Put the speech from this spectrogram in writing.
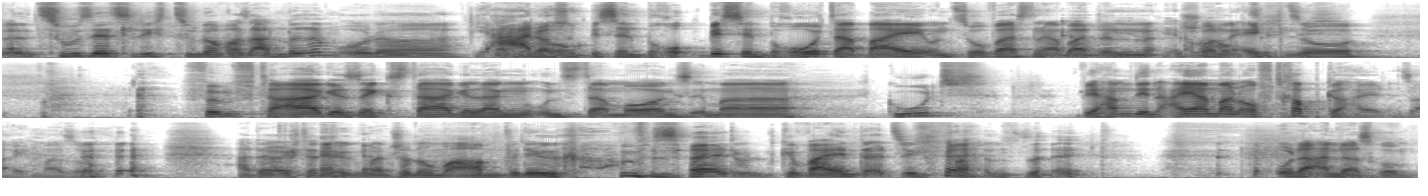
Äh, Zusätzlich zu noch was anderem oder? Ja, noch so ein bisschen, Bro bisschen Brot dabei und sowas, ne? aber okay, dann aber schon echt so fünf Tage, sechs Tage lang uns da morgens immer gut. Wir haben den Eiermann auf Trab gehalten, sag ich mal so. Hat er euch dann irgendwann schon umarmt, wenn ihr gekommen seid und geweint, als ihr gefahren seid? Oder andersrum.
